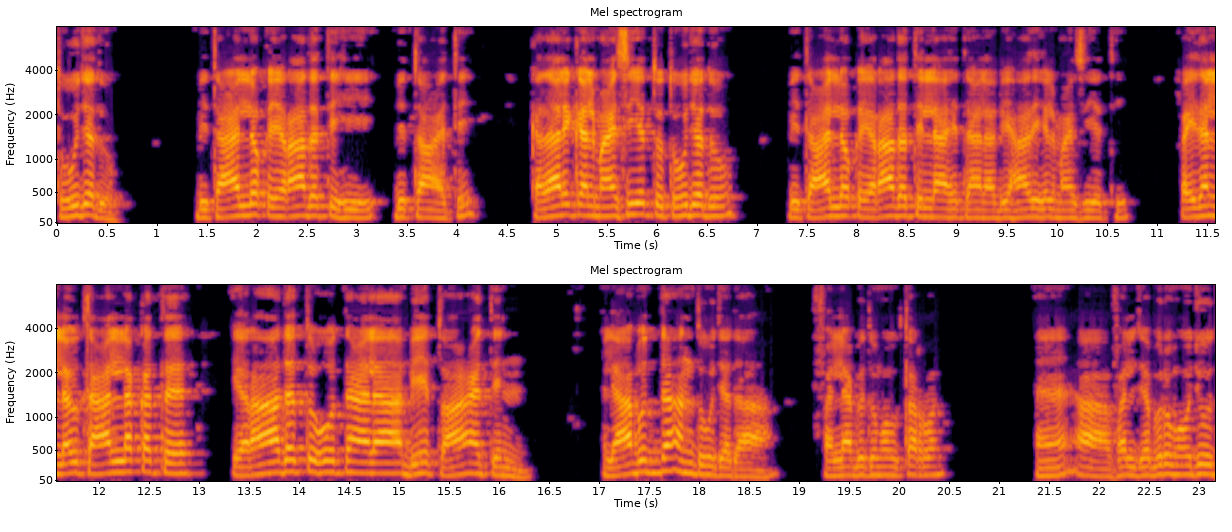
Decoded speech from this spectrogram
توجد بتعلق إرادته بالطاعة. كذلك المعصية توجد بتعلق إرادة الله تعالى بهذه المعصية. فإذا لو تعلقت إرادته تعالى بطاعة لابد أن توجد. فالعبد مضطر. آه فالجبر موجود.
